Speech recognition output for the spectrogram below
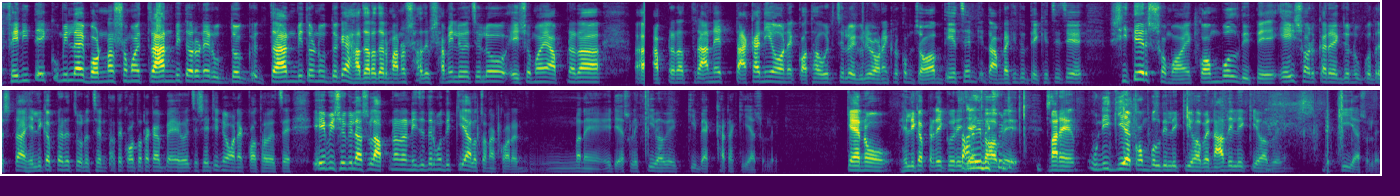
ফেনীতে কুমিল্লায় বন্যার সময় ত্রাণ বিতরণের উদ্যোগ ত্রাণ বিতরণ উদ্যোগে হাজার হাজার মানুষ সামিল হয়েছিল। এই সময় আপনারা আপনারা ত্রাণের টাকা নিয়ে অনেক কথা হচ্ছিল এগুলির অনেক রকম জবাব দিয়েছেন। কিন্তু আমরা কিন্তু দেখেছি যে শীতের সময় কম্বল দিতে এই সরকারের একজন উপদেষ্টা হেলিকপ্টারে চড়েছেন তাতে কত টাকা ব্যয় হয়েছে সেটি নিয়ে অনেক কথা হয়েছে। এই বিষয়গুলো আসলে আপনারা নিজেদের মধ্যে কি আলোচনা করেন? মানে এটি আসলে কীভাবে কি ব্যাখ্যাটা কি আসলে? কেন হেলিকপ্টারে করে যেতে হবে? মানে উনি গিয়া কম্বল দিলে কি হবে না দিলে কি হবে? কি আসলে?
